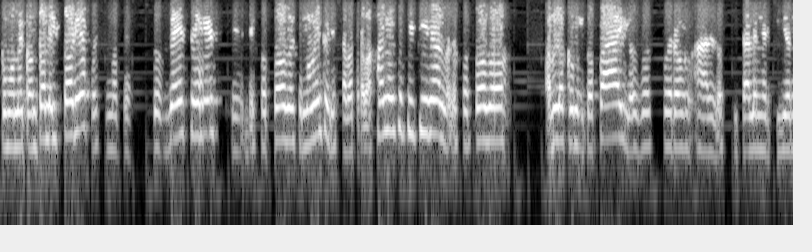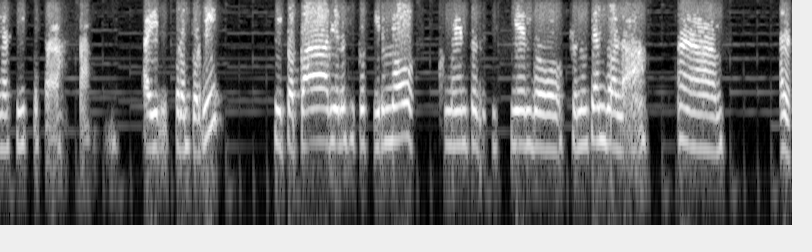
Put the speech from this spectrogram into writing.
como me contó la historia, pues no, dos veces, eh, dejó todo ese momento, yo estaba trabajando en su oficina, lo dejó todo habló con mi papá y los dos fueron al hospital en el que yo nací, pues a, ahí fueron por mí. Mi papá biológico firmó documentos diciendo, renunciando a la, a, la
